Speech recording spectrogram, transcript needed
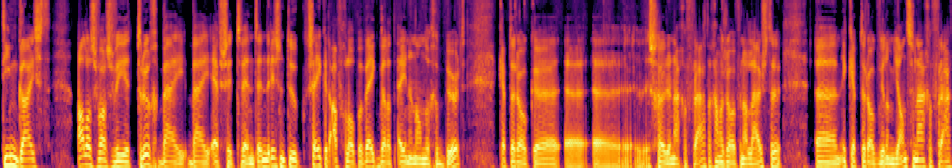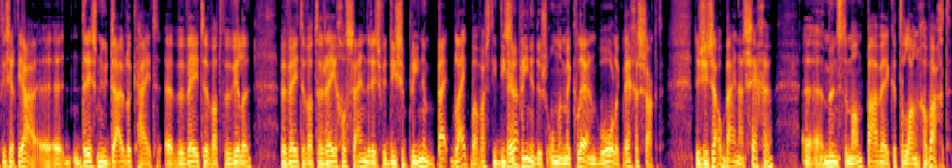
teamgeist. Alles was weer terug bij, bij FC Twente. En er is natuurlijk zeker de afgelopen week wel het een en ander gebeurd. Ik heb daar ook eh eh, eh, Schreuder naar gevraagd. Daar gaan we zo even naar luisteren. Ik heb er ook Willem Jansen naar gevraagd. Die zegt, ja, er is nu duidelijkheid. We weten wat we willen. We weten wat de regels zijn. Er is weer discipline. Bij- blijkbaar was die discipline dus onder McLaren behoorlijk weggezakt. Dus je zou bijna zeggen, Munsterman, een paar weken te lang gewacht.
